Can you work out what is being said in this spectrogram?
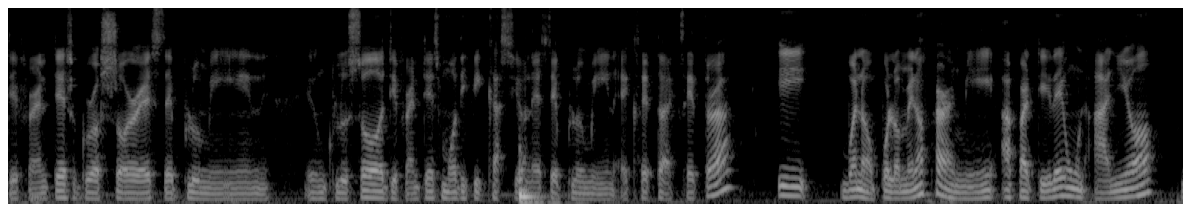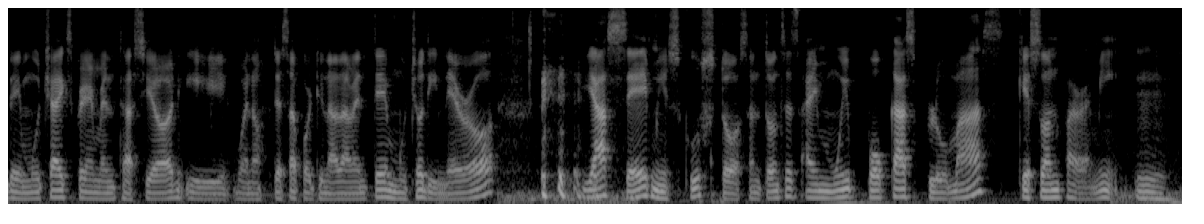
diferentes grosores de plumín, incluso diferentes modificaciones de plumín, etcétera, etcétera. Y bueno, por lo menos para mí, a partir de un año de mucha experimentación y bueno, desafortunadamente mucho dinero, ya sé mis gustos. Entonces hay muy pocas plumas que son para mí. Mm.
